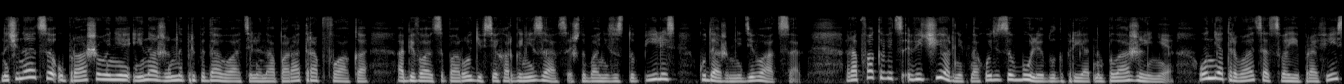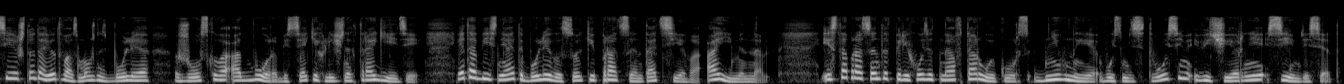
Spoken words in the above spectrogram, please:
Начинаются упрашивания и нажим на преподавателя, на аппарат рабфака, обиваются пороги всех организаций, чтобы они не заступились, куда же мне деваться? Рабфаковец-вечерник находится в более благоприятном положении. Он не отрывается от своей профессии, что дает возможность более жесткого отбора, без всяких личных трагедий. Это объясняет и более высокий процент отсева, а именно. Из 100% переходят на второй курс, дневные 88, вечерние 70.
